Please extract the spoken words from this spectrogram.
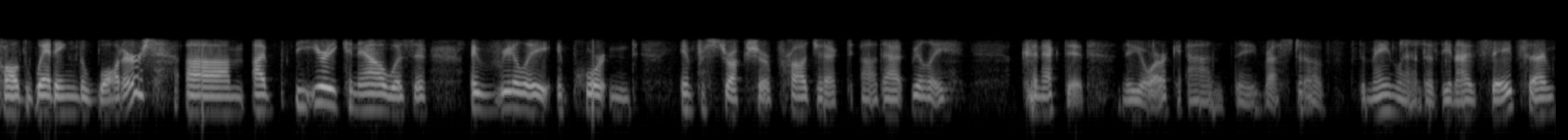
called Wedding the Waters. Um, I, the Erie Canal was a, a really important infrastructure project uh, that really connected New York and the rest of the mainland of the United States. I'm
